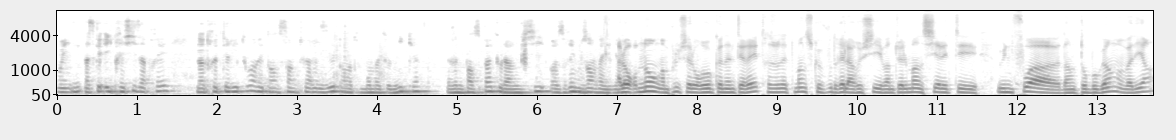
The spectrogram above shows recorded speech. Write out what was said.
Oui, parce qu'il précise après, notre territoire étant sanctuarisé par notre bombe atomique, je ne pense pas que la Russie oserait nous envahir. Alors non, en plus elle aurait aucun intérêt. Très honnêtement, ce que voudrait la Russie éventuellement, si elle était une fois dans le toboggan, on va dire,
